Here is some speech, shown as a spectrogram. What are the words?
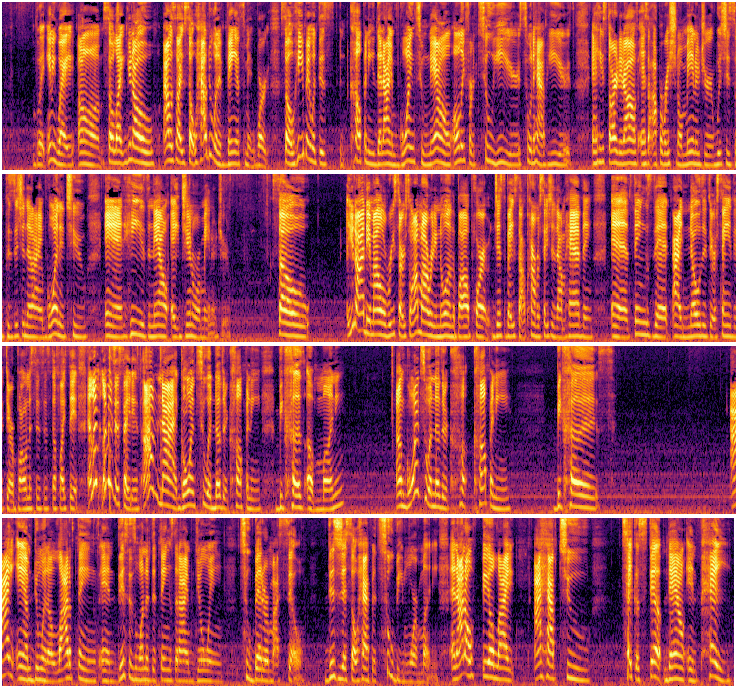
but anyway um so like you know i was like so how do an advancement work? So he been with this company that i am going to now only for two years two and a half years. And he started off as an operational manager which is the position that i am going into. And he is now a general manager. So you know, I did my own research, so I'm already knowing the ballpark just based off conversations that I'm having and things that I know that they're saying that there are bonuses and stuff like that. And let, let me just say this I'm not going to another company because of money. I'm going to another co- company because I am doing a lot of things, and this is one of the things that I'm doing to better myself this just so happened to be more money. And I don't feel like I have to take a step down in pay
